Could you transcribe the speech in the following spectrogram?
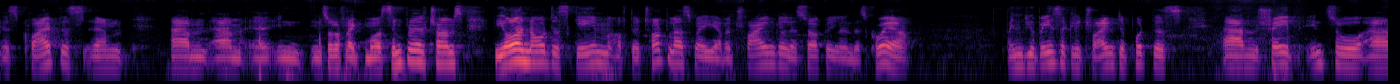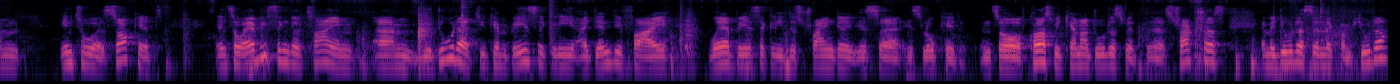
describe this um, um, um, uh, in, in sort of like more simple terms, we all know this game of the toddlers where you have a triangle, a circle, and a square. And you're basically trying to put this um, shape into, um, into a socket. And so every single time um, you do that, you can basically identify where basically this triangle is, uh, is located. And so, of course, we cannot do this with uh, structures, and we do this in the computer.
